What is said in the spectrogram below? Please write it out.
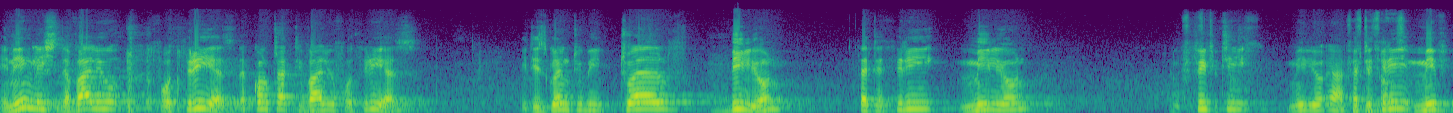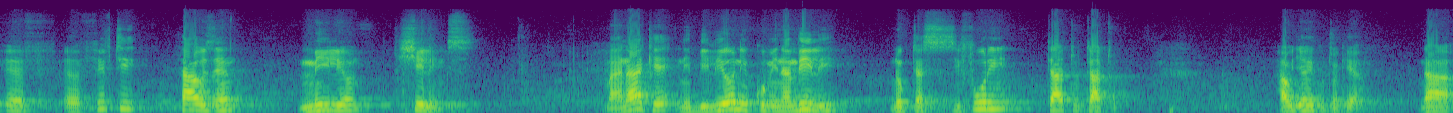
In English, the value for three years, the contract value for three years, it is going to be 12 billion 33 million 50 million, ah, 33 mif- uh, f- uh, 50,000 million shillings. Maana yake ni bilioni 12 nukta sifuri tatu tatu. Haujawahi kutokea. Na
